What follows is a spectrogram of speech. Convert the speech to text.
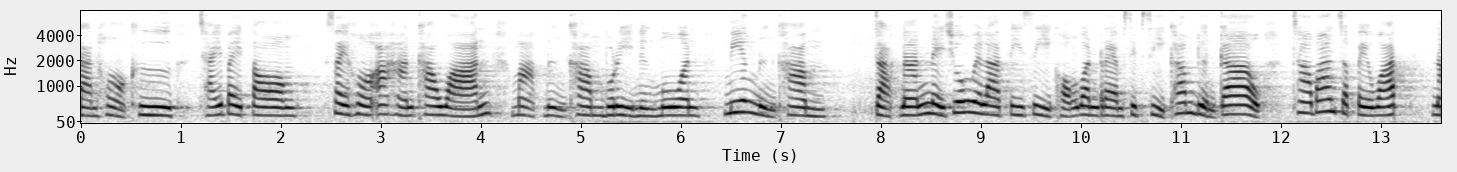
การห่อคือ ใช้ใบตอง ใส่ห่ออาหารคาวหวาน หมากหนึ่งคำ บุหรี่หนึ่งมวน เมี่ยงหนึ่งคำจากนั้นในช่วงเวลาตีสี่ของวันแรม 14 ข้ามเดือน 9 ชาวบ้านจะไปวัดน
